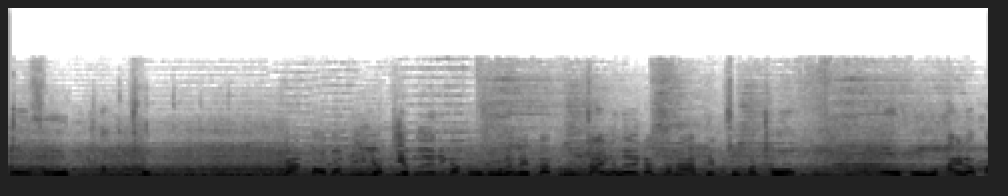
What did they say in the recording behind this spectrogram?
โอ้โหลูกนี้ต้องชม การต่อบอลที่ยอดเยี่ยมเลยนะครับโอ้โหแล้วเล่นแบบรู้ใจกันเลยครับธนาทิพย์สุประโชคโอ้โหให้แล้วไป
